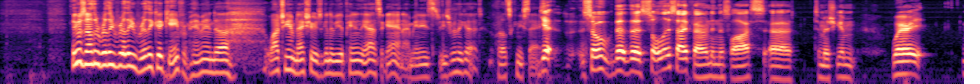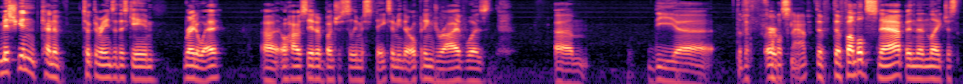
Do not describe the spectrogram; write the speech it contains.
I think it was another really, really, really good game from him. And uh, watching him next year is going to be a pain in the ass again. I mean, he's he's really good. What else can you say? Yeah. So the the solace I found in this loss uh, to Michigan, where it, Michigan kind of took the reins of this game right away. Uh, Ohio State had a bunch of silly mistakes. I mean, their opening drive was um, the uh, the, the fumbled snap, the the fumbled snap, and then like just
